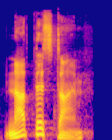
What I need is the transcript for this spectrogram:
Not this time.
